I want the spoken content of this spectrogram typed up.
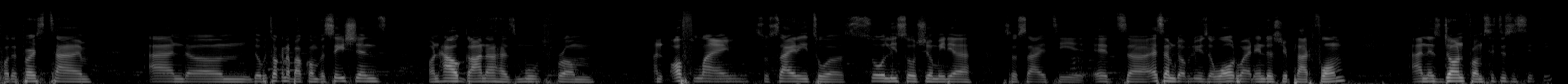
for the first time. And um, they'll be talking about conversations on how Ghana has moved from an offline society to a solely social media society. It's uh, SMW is a worldwide industry platform, and it's done from city to city.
